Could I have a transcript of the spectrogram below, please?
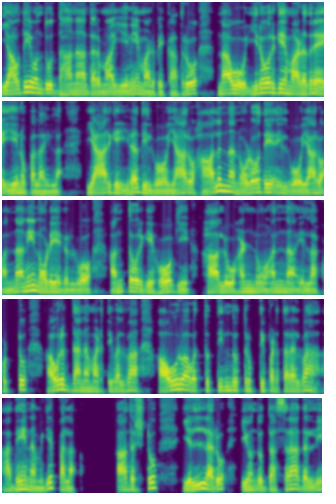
ಯಾವುದೇ ಒಂದು ದಾನ, ಧರ್ಮ ಏನೇ ಮಾಡಬೇಕಾದ್ರೂ ನಾವು ಇರೋರಿಗೆ ಮಾಡಿದ್ರೆ ಏನೂ ಫಲ ಇಲ್ಲ. ಯಾರಿಗೆ ಇರೋದಿಲ್ವೋ, ಯಾರು ಹಾಲನ್ನು ನೋಡೋದೇ ಇಲ್ವೋ, ಯಾರು ಅನ್ನನೇ ನೋಡೇ ಇರಲ್ವೋ ಅಂಥವ್ರಿಗೆ ಹೋಗಿ ಹಾಲು, ಹಣ್ಣು, ಅನ್ನ ಎಲ್ಲ ಕೊಟ್ಟು ಅವ್ರಿಗೆ ದಾನ ಮಾಡ್ತೀವಲ್ವ? ಅವರು ಅವತ್ತು ತಿಂದು ತೃಪ್ತಿ ಪಡ್ತಾರಲ್ವ? ಅದೇ ನಮಗೆ ಫಲ. ಆದಷ್ಟು ಎಲ್ಲರೂ ಈ ಒಂದು ದಸರಾದಲ್ಲಿ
